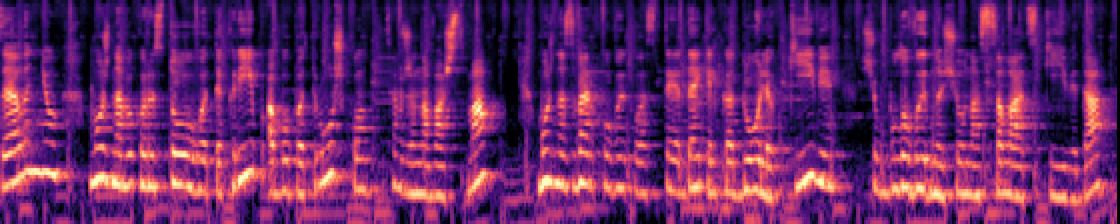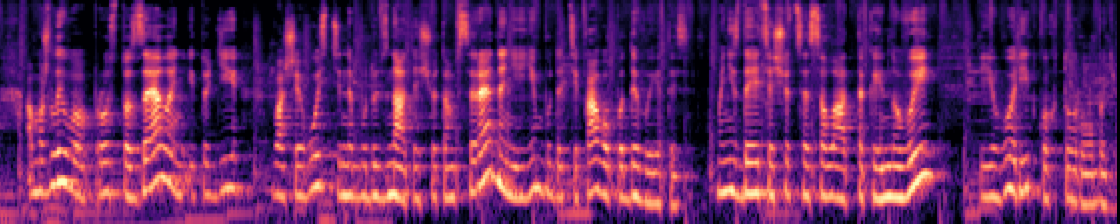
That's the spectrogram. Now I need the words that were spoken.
зеленню, можна використовувати кріп або петрушку, це вже на ваш смак. Можна зверху викласти декілька дольок ківі, щоб було видно, що у нас салат з ківі. Да? А можливо, просто зелень, і тоді ваші гості не будуть знати, що там всередині, і їм буде цікаво подивитись. Мені здається, що це салат такий новий, і його рідко хто робить.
